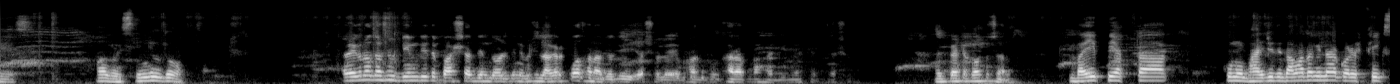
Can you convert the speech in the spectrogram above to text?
গেছে। হ্যাঁ ভাই সিঙ্গেল তো। আর এগুলো দর্শক ডিম দিতে পাঁচ সাত দিন দশ দিনে বেশি লাগার কথা না যদি আসলে ভাগ্য খারাপ না হয় ডিমের ক্ষেত্রে আসলে। প্যাটে কত চান ভাই পেয়ারটা কোনো ভাই যদি দামাদামি না করে ফিক্স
